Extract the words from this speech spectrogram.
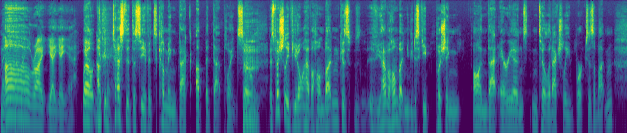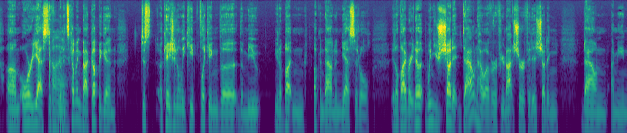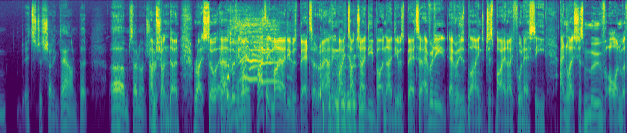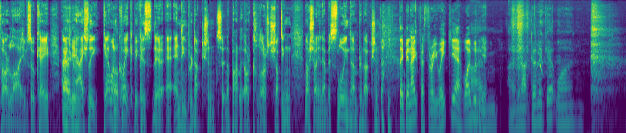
make it. Oh, right. Yeah, yeah, yeah. Well, yeah. you can test it to see if it's coming back up at that point. So, hmm. especially if you don't have a home button, because if you have a home button, you can just keep pushing on that area un- until it actually works as a button. Um, or yes, if, Oh, when yeah. it's coming back up again, just occasionally keep flicking the the mute you know button up and down, and yes, it'll it'll vibrate. Now, when you shut it down, however, if you're not sure if it is shutting down, I mean, it's just shutting down. But um, so I'm not sure. I'm shutting down. Right, so uh, moving on. I think my idea was better, right? I think my Touch ID button idea was better. Everybody, everybody who's blind, just buy an iPhone SE and let's just move on with our lives, okay? Uh, actually, get one quick because they're uh, ending production soon, apparently, or, or shutting, not shutting down, but slowing down production. They've been out for three weeks. Yeah, why wouldn't you? I'm, I'm not gonna get one.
